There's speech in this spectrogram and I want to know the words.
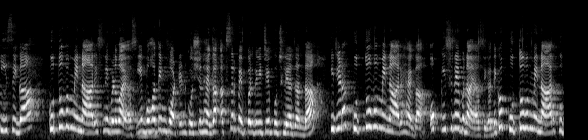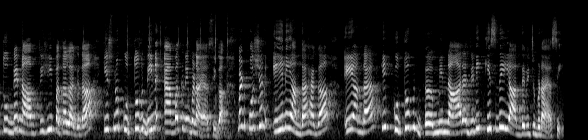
ਕੀ ਸੀਗਾ? ਕੁਤੁਬ ਮੀਨਾਰ ਇਸਨੇ ਬਣਵਾਇਆ ਸੀ। ਇਹ ਬਹੁਤ ਇੰਪੋਰਟੈਂਟ ਕੁਐਸਚਨ ਹੈਗਾ। ਅਕਸਰ ਪੇਪਰ ਦੇ ਵਿੱਚ ਇਹ ਪੁੱਛ ਲਿਆ ਜਾਂਦਾ ਕਿ ਜਿਹੜਾ ਕੁਤੁਬ ਮੀਨਾਰ ਹੈਗਾ, ਉਹ ਕਿਸਨੇ ਬਣਾਇਆ ਸੀਗਾ? ਦੇਖੋ, ਕੁਤੁਬ ਮੀਨਾਰ ਕੁਤੁਬ ਦੇ ਨਾਮ ਤੇ ਹੀ ਪਤਾ ਲੱਗਦਾ ਕਿ ਇਸ ਨੂੰ ਕੁਤੁਬਦੀਨ ਐਬਕ ਨੇ ਬਣਾਇਆ ਸੀਗਾ। ਬਟ ਕੁਐਸਚਨ ਇਹ ਨਹੀਂ ਆਂਦਾ ਹੈਗਾ ਇਹ ਆਂਦਾ ਕਿ ਕੁਤੁਬ ਅ, ਮੀਨਾਰ ਹੈ ਜਿਹੜੀ ਕਿਸ ਦੀ ਯਾਦ ਦੇ ਵਿੱਚ ਬਣਾਇਆ ਸੀ?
